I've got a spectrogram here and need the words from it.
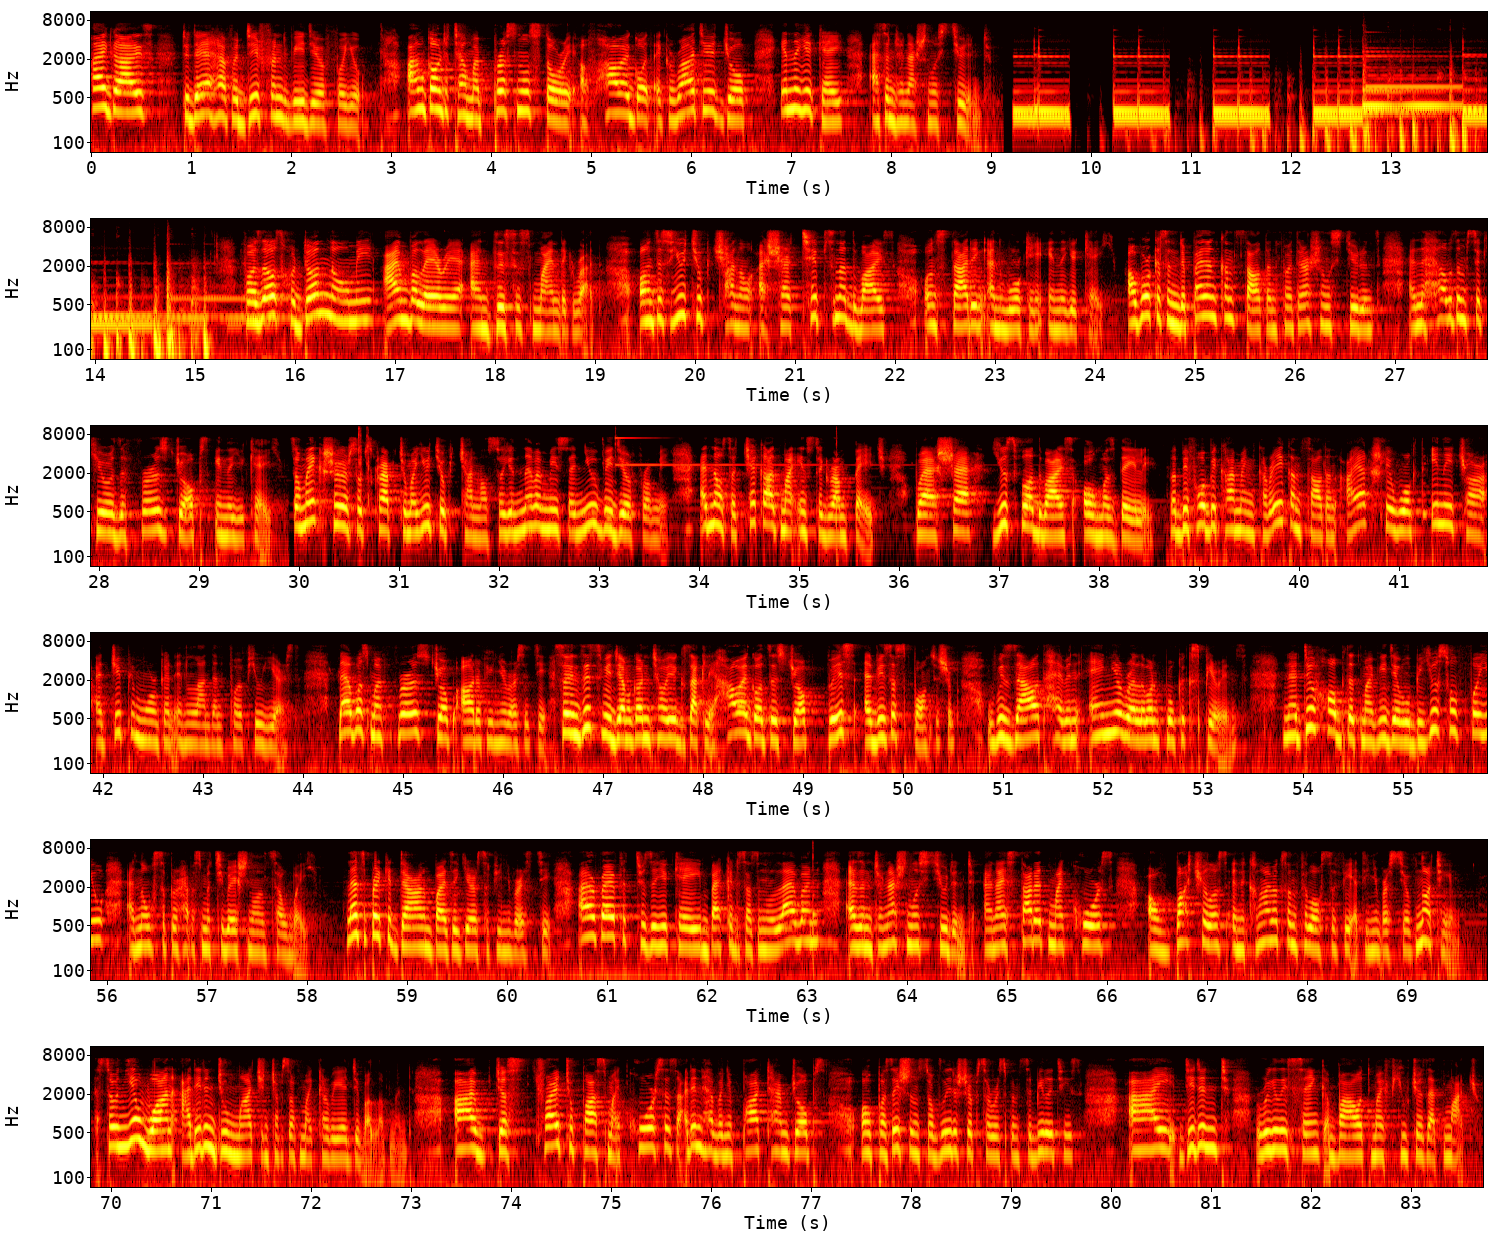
Hi guys! Today I have a different video for you. I'm going to tell my personal story of how I got a graduate job in the UK as an international student. For those who don't know me, I'm Valeria and this is Mind the Grad. On this YouTube channel, I share tips and advice on studying and working in the UK. I work as an independent consultant for international students and help them secure the first jobs in the UK. So make sure you subscribe to my YouTube channel so you never miss a new video from me. And also check out my Instagram page where I share useful advice almost daily. But before becoming a career consultant, I actually worked in HR at JP Morgan in London for a few years. That was my first job out of university. So in this video, I'm going to tell you exactly how I got this job with a visa sponsorship without having any relevant work experience. And I do hope that my video will be useful for you and also perhaps motivational in some way. Let's break it down by the years of university. I arrived to the UK back in 2011 as an international student and I started my course of Bachelor's in Economics and Philosophy at the University of Nottingham. So in year one, I didn't do much in terms of my career development. I just tried to pass my courses. I didn't have any part-time jobs or positions of leaderships or responsibilities. I didn't really think about my future that much.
